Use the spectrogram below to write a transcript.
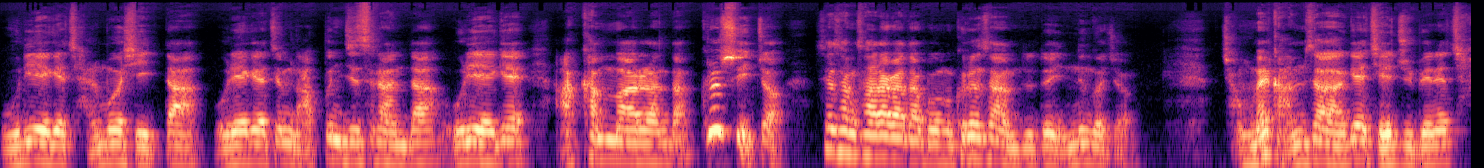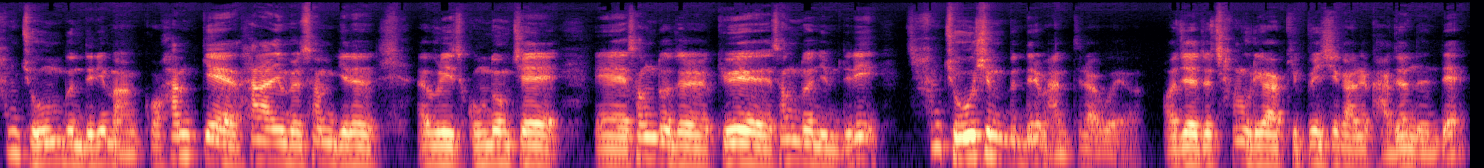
우리에게 잘못이 있다, 우리에게 좀 나쁜 짓을 한다, 우리에게 악한 말을 한다, 그럴 수 있죠. 세상 살아가다 보면 그런 사람들도 있는 거죠. 정말 감사하게 제 주변에 참 좋은 분들이 많고 함께 하나님을 섬기는 우리 공동체 성도들, 교회 성도님들이 참 좋으신 분들이 많더라고요. 어제도 참 우리가 기쁜 시간을 가졌는데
